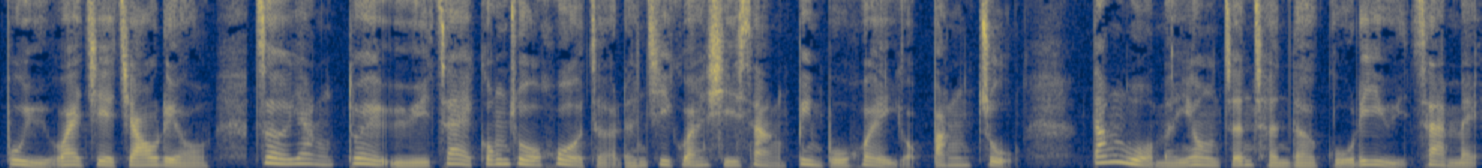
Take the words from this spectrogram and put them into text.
不与外界交流。这样对于在工作或者人际关系上并不会有帮助。当我们用真诚的鼓励与赞美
